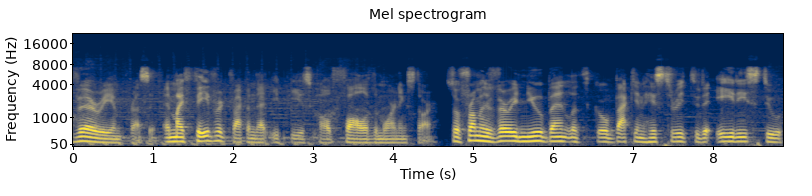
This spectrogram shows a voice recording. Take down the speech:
very impressive. And my favorite track on that EP is called Fall of the Morning Star. So from a very new band, let's go back in history to the 80s to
